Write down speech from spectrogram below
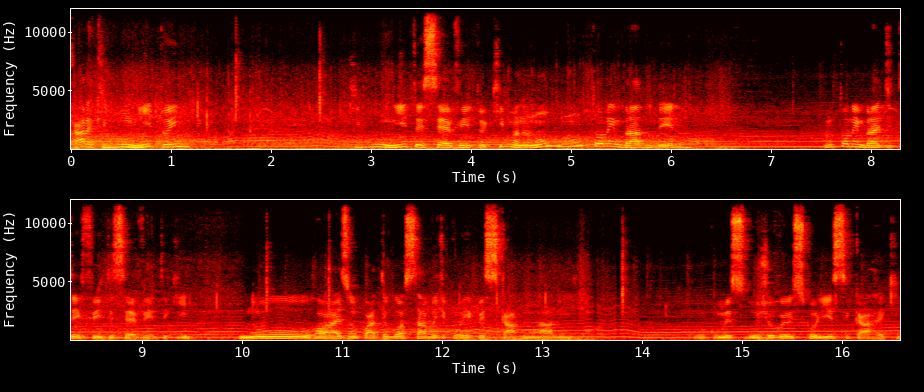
Cara, que bonito, hein? Que bonito esse evento aqui, mano. Eu não, não tô lembrado dele. Não tô lembrado de ter feito esse evento aqui. No Horizon 4 eu gostava de correr com esse carro ali. No começo do jogo eu escolhi esse carro aqui.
